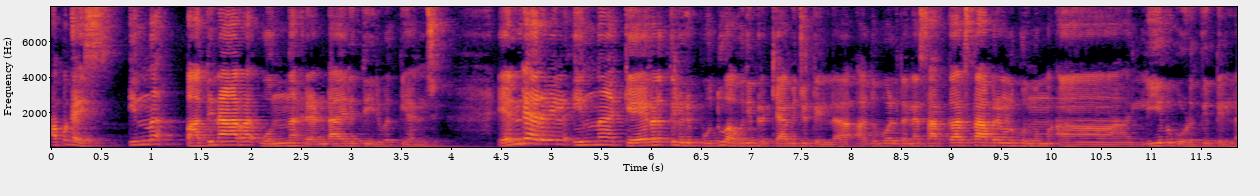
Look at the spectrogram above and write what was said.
അപ്പൊ ഗൈസ് ഇന്ന് പതിനാറ് ഒന്ന് രണ്ടായിരത്തി ഇരുപത്തി അഞ്ച് എന്റെ അറിവിൽ ഇന്ന് കേരളത്തിൽ ഒരു പൊതു അവധി പ്രഖ്യാപിച്ചിട്ടില്ല. അതുപോലെ തന്നെ സർക്കാർ സ്ഥാപനങ്ങൾക്കൊന്നും ലീവ് കൊടുത്തിട്ടില്ല.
